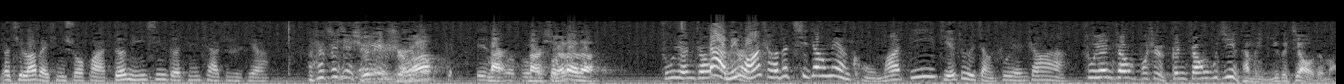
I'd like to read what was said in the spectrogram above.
要替老百姓说话，得民心得天下，就是这样。他最近学历史吗？哪哪学来的？朱元璋。大明王朝的七张面孔吗？第一节就是讲朱元璋啊。朱元璋不是跟张无忌他们一个教的吗？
